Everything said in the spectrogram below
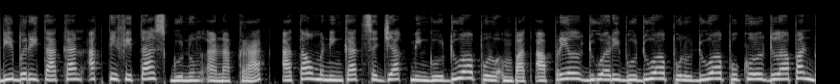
diberitakan aktivitas Gunung Anak Rak atau meningkat sejak Minggu 24 April 2022 pukul 18.00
